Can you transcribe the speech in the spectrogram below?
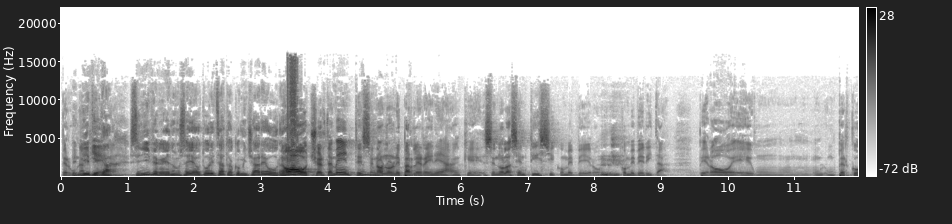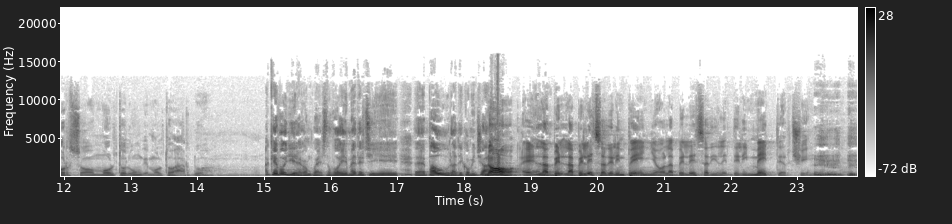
Significa, significa, che non sei autorizzato a cominciare ora? No, certamente, se no non ne parlerei neanche, se non la sentissi come vero, come verità. Però è un, un, un percorso molto lungo e molto arduo. Ma che vuoi dire con questo? Vuoi metterci eh, paura di cominciare? No, è eh, la, be- la, bellezza dell'impegno, la bellezza di, dell'immetterci. Il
